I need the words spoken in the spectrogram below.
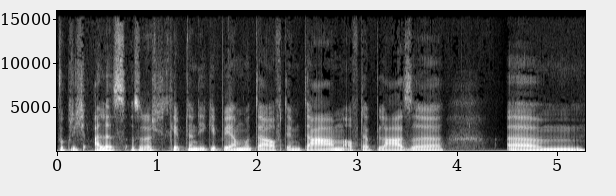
wirklich alles. Also da klebt dann die Gebärmutter auf dem Darm, auf der Blase, ähm,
